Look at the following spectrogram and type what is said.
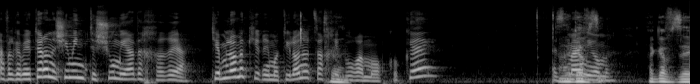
אבל גם יותר אנשים ינטשו מיד אחריה, כי הם לא מכירים אותי, לא נוצר כן. חיבור עמוק, אוקיי? אז מה אני אומר? אגב, זה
